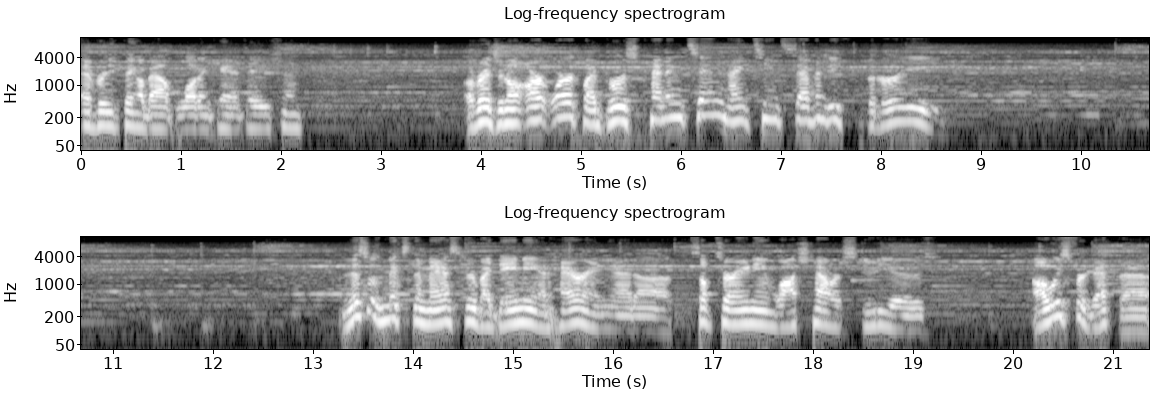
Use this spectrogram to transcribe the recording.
everything about Blood Incantation. Original artwork by Bruce Pennington, 1973. This was mixed and mastered by Damian Herring at uh, Subterranean Watchtower Studios. Always forget that.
